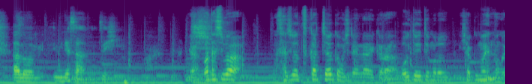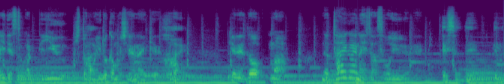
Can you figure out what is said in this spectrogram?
あのみ皆さんぜひ。はい、いや私は私は使っちゃうかもしれないから置いといてもらう100万円の方がいいですとかっていう人もいるかもしれないけれど、はい。けれどまあでも大概の人はそう言うよね。ですよね。でも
